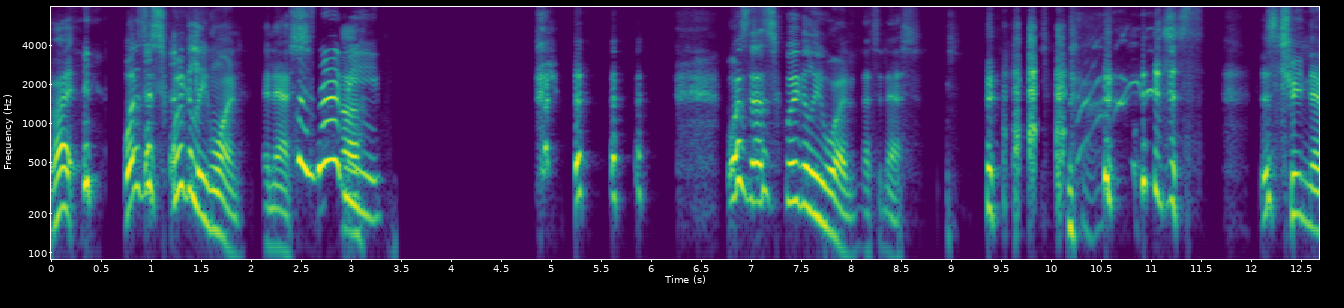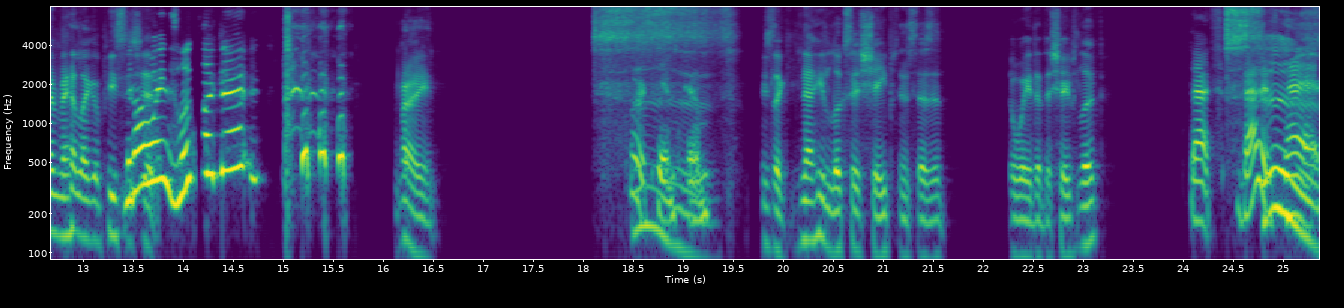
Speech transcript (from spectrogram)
Right? What is this squiggly one? An S. What does that Uh, mean? What's that squiggly one? That's an S. just, just treating that man like a piece It of shit. It always looks like that. Right. Poor Tim Tim. He's like now he looks at shapes and says it the way that the shapes look. That's that is bad.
